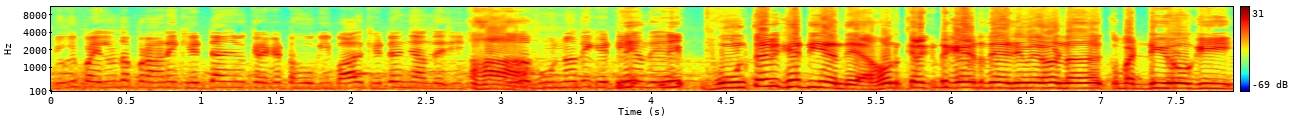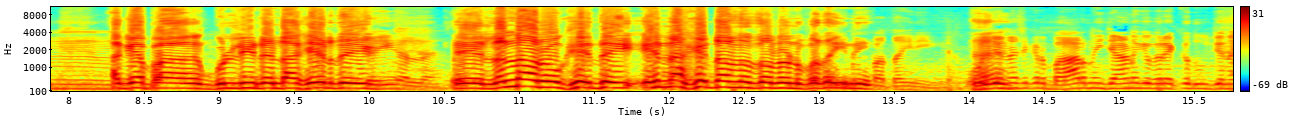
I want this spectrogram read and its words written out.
ਕਿਉਂਕਿ ਪਹਿਲਾਂ ਤਾਂ ਪੁਰਾਣੇ ਖੇਡਾਂ ਜਿਵੇਂ ਕ੍ਰਿਕਟ ਹੋ ਗਈ ਬਾਅਦ ਖੇਡਣ ਜਾਂਦੇ ਸੀ। ਉਹ ਫੋਨਾਂ ਤੇ ਖੇਡੀ ਜਾਂਦੇ ਆ। ਨਹੀਂ ਫੋਨ ਤੇ ਵੀ ਖੇਡੀ ਜਾਂਦੇ ਆ। ਹੁਣ ਕ੍ਰਿਕਟ ਖੇਡਦੇ ਆ ਜਿਵੇਂ ਹੁਣ ਕਬੱਡੀ ਹੋ ਗਈ ਅੱਗੇ ਆਪਾਂ ਗੁੱਲੀ ਡੰਡਾ ਖੇਡਦੇ ਇਹ ਲੱਲਾ ਰੋ ਖੇਡਦੇ ਇਹਨਾਂ ਖੇਡਾਂ ਦਾ ਤਾਂ ਉਹਨਾਂ ਨੂੰ ਪਤਾ ਹੀ ਨਹੀਂ। ਪਤਾ ਹੀ ਨਹੀਂ ਉਹ ਜਿੰਨਾ ਚਿਰ ਬਾਹਰ ਨਹੀਂ ਜਾਣਗੇ ਫਿਰ ਇੱਕ ਦੂਜੇ ਨਾਲ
